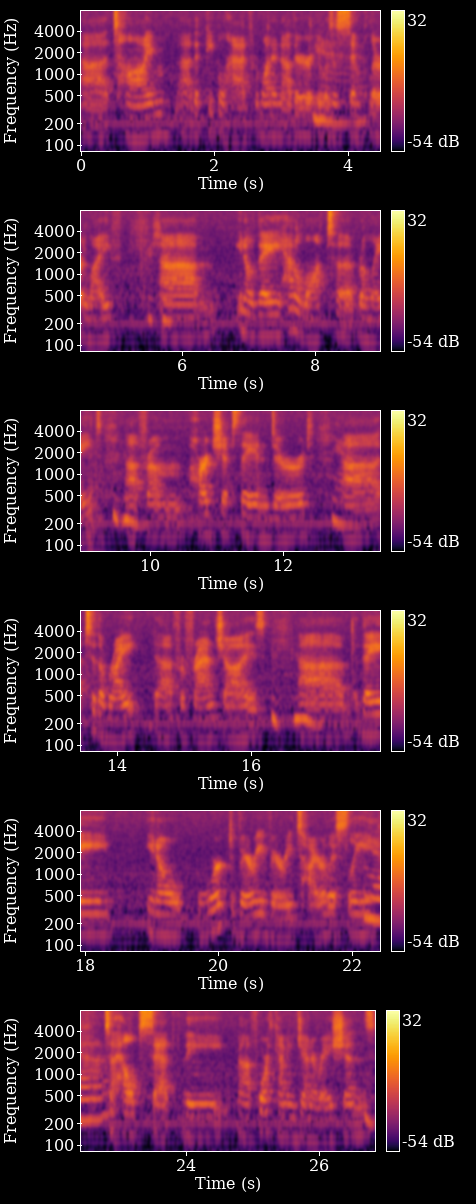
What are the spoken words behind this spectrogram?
uh, time uh, that people had for one another. It was a simpler life. Sure. Um, you know, they had a lot to relate Mm-hmm. uh, from hardships they endured yeah. uh, to the right uh, for franchise. Mhm. Uh, they, you know, worked very, very tirelessly yeah. to help set the uh, forthcoming generations.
